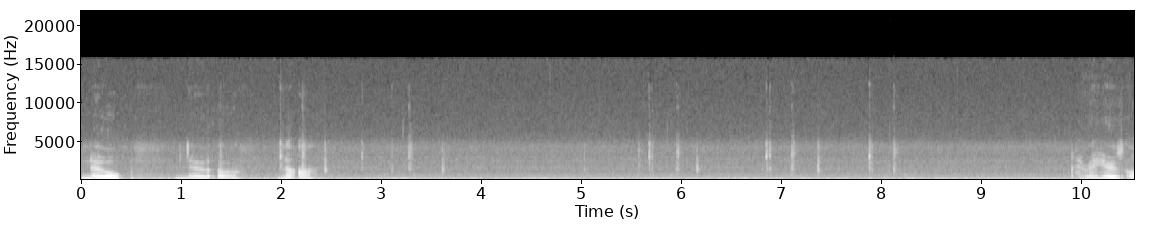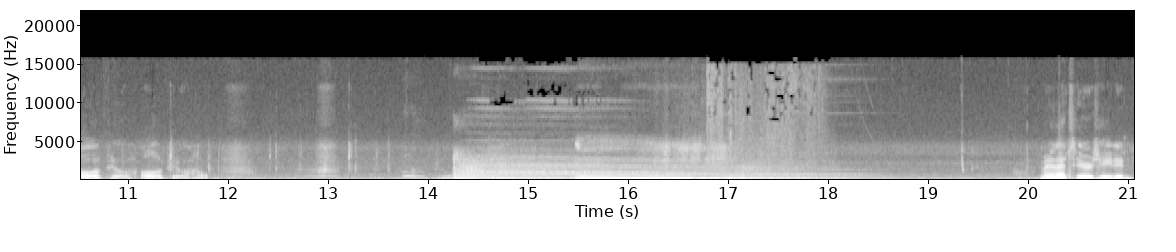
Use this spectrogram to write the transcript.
Nope. No. Oh. Nuh -uh. Right here is all uphill. All uphill, I hope. Mm. Man, that's irritating.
